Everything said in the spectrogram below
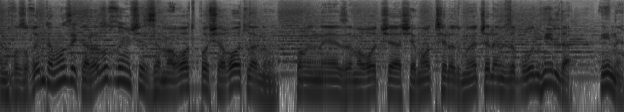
אנחנו זוכרים את המוזיקה, לא זוכרים שזמרות פה שרות לנו, כל מיני זמרות שהשמות של הדמויות שלהם זה ברון הילדה. הנה.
